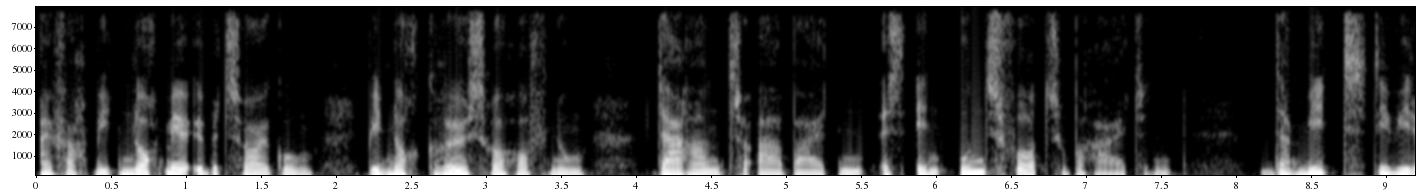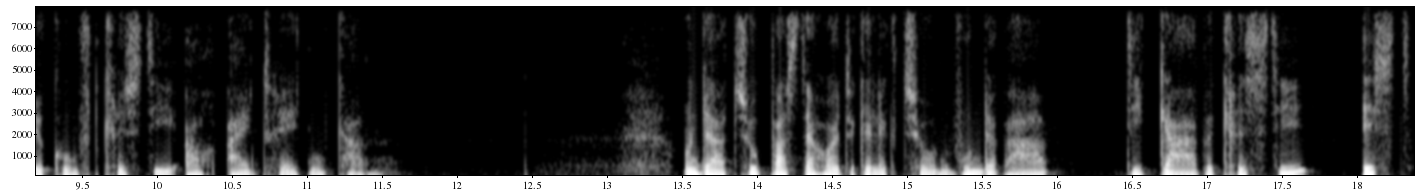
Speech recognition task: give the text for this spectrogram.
Einfach mit noch mehr Überzeugung, mit noch größerer Hoffnung daran zu arbeiten, es in uns vorzubereiten, damit die Wiederkunft Christi auch eintreten kann. Und dazu passt der heutige Lektion wunderbar. Die Gabe Christi ist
